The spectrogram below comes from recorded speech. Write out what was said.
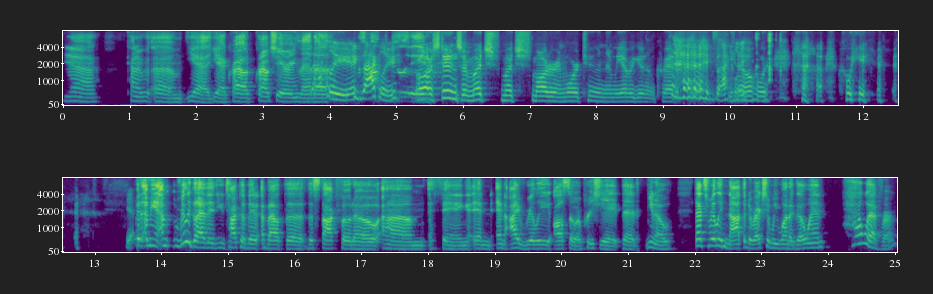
Yeah kind of um yeah yeah crowd crowd sharing that exactly uh, exactly well our students are much much smarter and more tuned than we ever give them credit for. exactly you know we Yes. But I mean, I'm really glad that you talked a bit about the the stock photo um, thing, and and I really also appreciate that. You know, that's really not the direction we want to go in. However,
